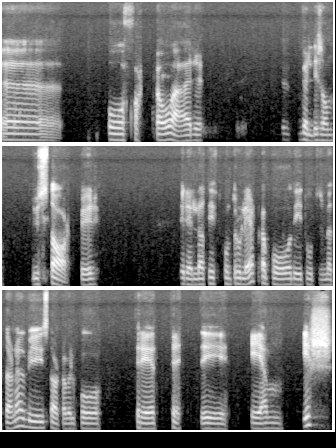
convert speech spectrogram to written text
Eh, og farta òg er veldig sånn Du starter relativt kontrollert da, på de 2000-meterne. Vi starta vel på 3.31-ish.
